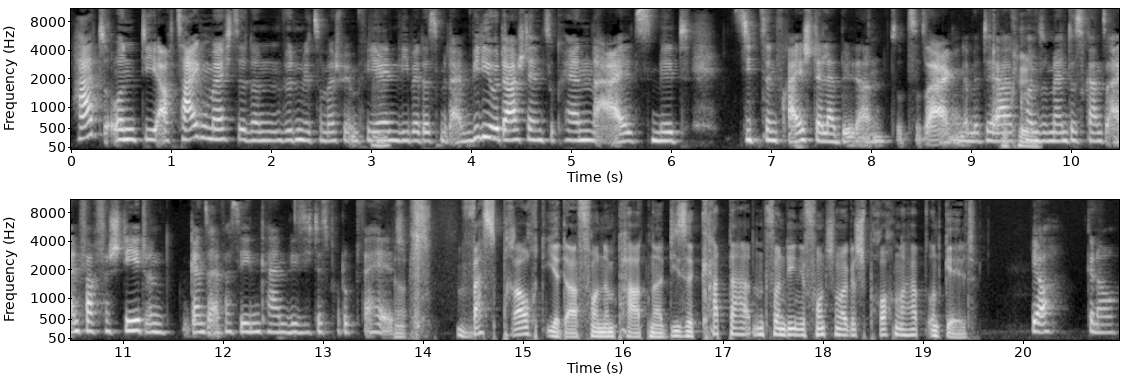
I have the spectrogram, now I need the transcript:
hat und die auch zeigen möchte, dann würden wir zum Beispiel empfehlen, lieber das mit einem Video darstellen zu können, als mit 17 Freistellerbildern sozusagen, damit der okay. Konsument es ganz einfach versteht und ganz einfach sehen kann, wie sich das Produkt verhält. Ja. Was braucht ihr da von einem Partner? Diese Cut-Daten, von denen ihr vorhin schon mal gesprochen habt und Geld? Ja, genau.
